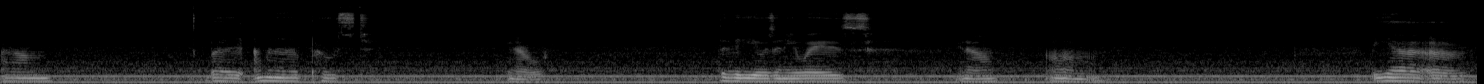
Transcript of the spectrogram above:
Um, but I'm gonna post, you know, the videos anyways, you know. Um, but yeah, uh,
